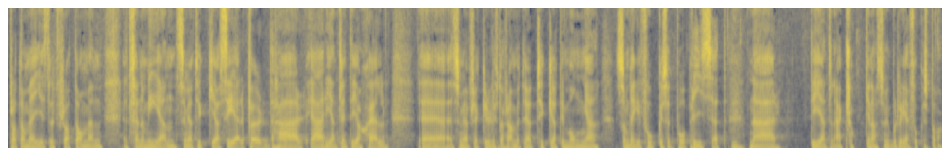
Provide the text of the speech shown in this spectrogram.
pratar om mig istället för att prata om en, ett fenomen som jag tycker jag ser. För det här är egentligen inte jag själv eh, som jag försöker lyfta fram, utan jag tycker att det är många som lägger fokuset på priset när det egentligen är klockorna som vi borde lägga fokus på.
